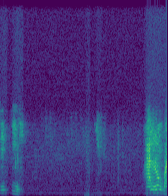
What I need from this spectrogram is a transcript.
สิบกีบพันลงไป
